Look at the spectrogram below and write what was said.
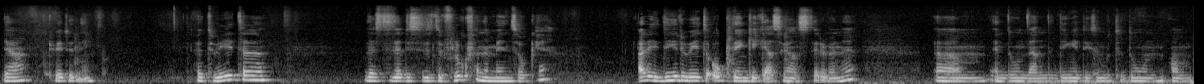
Ja, ik weet het niet. Het weten, dat is, is de vloek van de mens ook. Hè. Allee, dieren weten ook, denk ik, als ze gaan sterven. Hè. Ehm, en doen dan de dingen die ze moeten doen om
